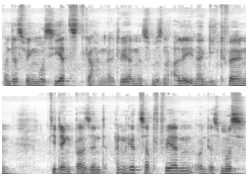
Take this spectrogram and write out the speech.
Und deswegen muss jetzt gehandelt werden. Es müssen alle Energiequellen, die denkbar sind, angezapft werden. Und es muss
